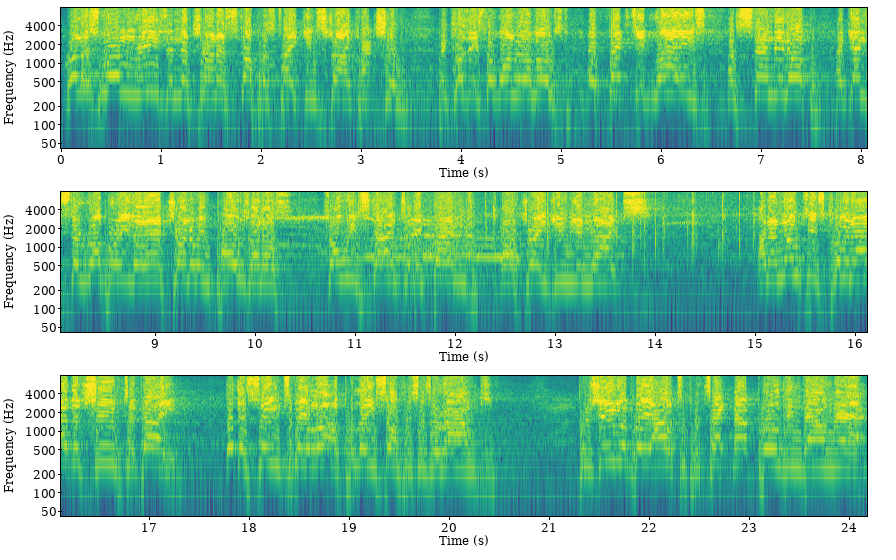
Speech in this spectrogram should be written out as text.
Well, there's one reason they're trying to stop us taking strike action because it's the one of the most effective ways of standing up against the robbery that they're trying to impose on us. So we stand to defend our trade union rights. And I noticed coming out of the tube today that there seem to be a lot of police officers around, presumably out to protect that building down there.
